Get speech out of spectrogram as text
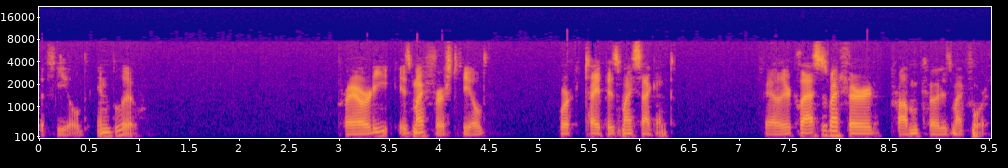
the field in blue. Priority is my first field, work type is my second, failure class is my third, problem code is my fourth.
